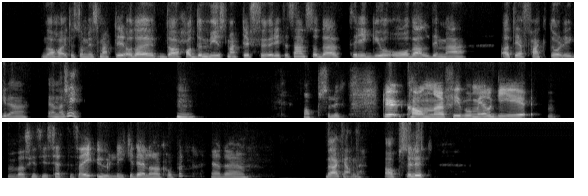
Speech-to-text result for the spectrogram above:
nå da har jeg ikke så mye smerter. Og da, da hadde mye smerter før, ikke sant? så det trigger jo òg veldig med at jeg fikk dårligere energi. Mm. Absolutt. Du, kan fibromyalgi skal jeg si, sette seg i ulike deler av kroppen? Er det Det kan det. Absolutt.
